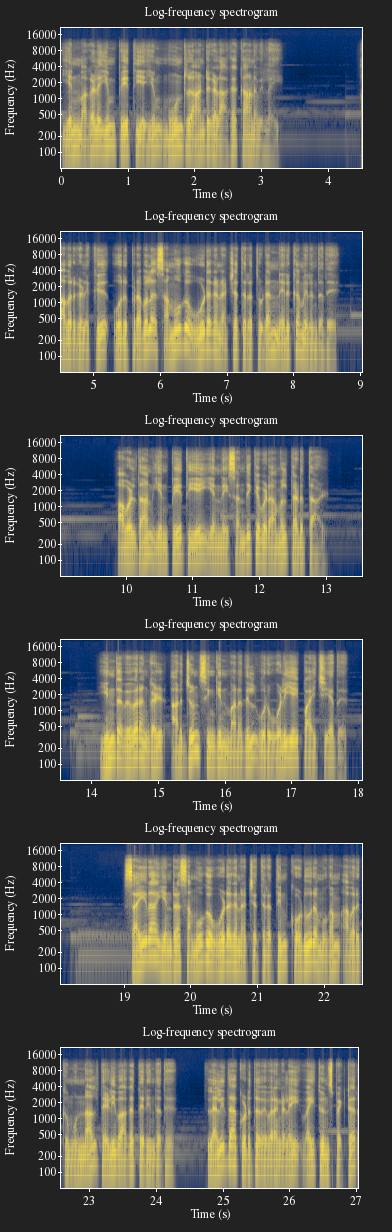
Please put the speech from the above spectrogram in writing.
என் மகளையும் பேத்தியையும் மூன்று ஆண்டுகளாக காணவில்லை. அவர்களுக்கு ஒரு பிரபல சமூக ஊடக நட்சத்திரத்துடன் நெருக்கம் இருந்தது அவள்தான் என் பேத்தியை என்னை சந்திக்க விடாமல் தடுத்தாள். இந்த விவரங்கள் அர்ஜுன் சிங்கின் மனதில் ஒரு ஒளியை பாய்ச்சியது. சைரா என்ற சமூக ஊடக நட்சத்திரத்தின் கொடூர முகம் அவருக்கு முன்னால் தெளிவாக தெரிந்தது. லலிதா கொடுத்த விவரங்களை வைத்து இன்ஸ்பெக்டர்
